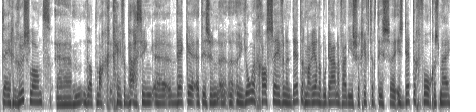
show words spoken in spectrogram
tegen Rusland. Ehm, dat mag geen verbazing wekken. Het is een, een, een jonge gast, 37. Marianne Budanova, die is vergiftigd, is, is 30 volgens mij.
